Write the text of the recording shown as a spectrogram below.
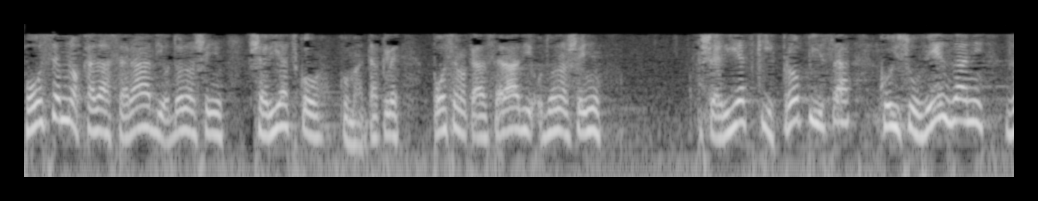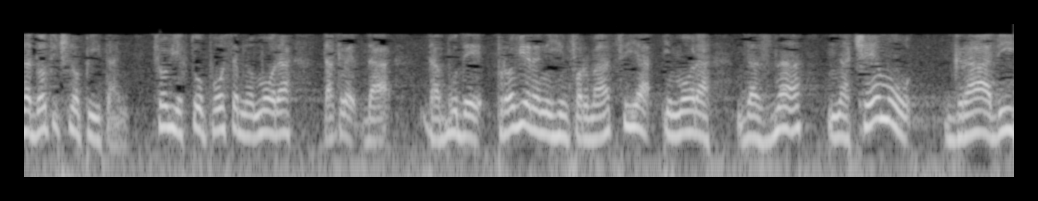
Posebno kada se radi o donošenju šerijatskog kuma dakle posebno kada se radi o donošenju šerijetskih propisa koji su vezani za dotično pitanje. Čovjek to posebno mora dakle da da bude provjerenih informacija i mora da zna na čemu gradi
